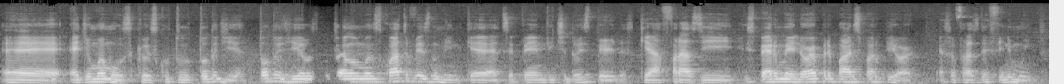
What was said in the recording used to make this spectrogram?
É, é de uma música que eu escuto todo dia. Todo dia eu escuto ela umas quatro vezes no mínimo, que é CPM 22 Perdas, que é a frase Espero o melhor, prepare-se para o pior. Essa frase define muito.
